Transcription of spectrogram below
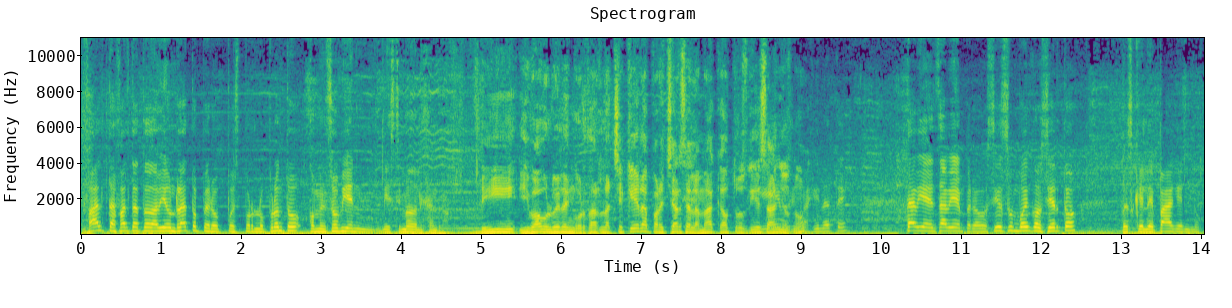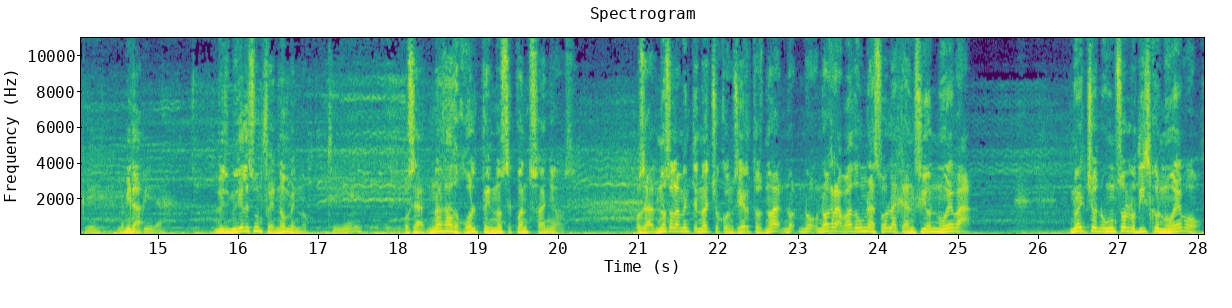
falta, falta todavía un rato, pero pues por lo pronto comenzó bien, mi estimado Alejandro. Sí, y va a volver a engordar la chequera para echarse a la maca otros 10 años, ¿no? Imagínate. Está bien, está bien, pero si es un buen concierto, pues que le paguen lo que, Mira, pida. Luis Miguel es un fenómeno. Sí. O sea, no ha dado golpe en no sé cuántos años. O sea, no solamente no ha hecho conciertos, no ha, no, no, ha grabado una sola canción nueva. No ha hecho un solo disco nuevo.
